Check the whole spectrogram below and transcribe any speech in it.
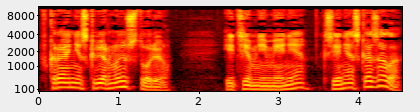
в крайне скверную историю. И тем не менее Ксения сказала,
